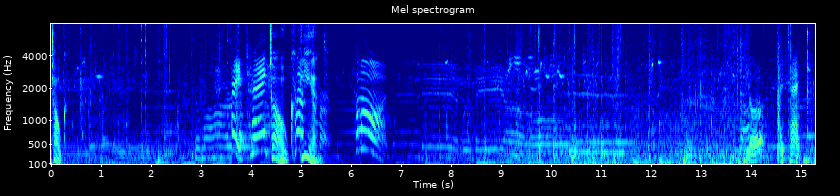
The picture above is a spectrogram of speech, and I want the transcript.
Czołg. Hey, Tank! Czołg, klient. Come on! Hey, Tank.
